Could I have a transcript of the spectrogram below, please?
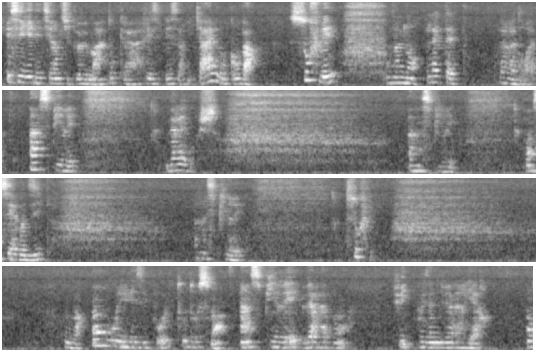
essayer d'étirer un petit peu donc, euh, les, les cervicales. Donc, on va souffler en amenant la tête vers la droite. Inspirez vers la gauche. Inspirez. Pensez à votre zip. Inspirez. Soufflez. On va enrouler les épaules tout doucement. Inspirez vers l'avant, puis vous les amenez vers l'arrière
